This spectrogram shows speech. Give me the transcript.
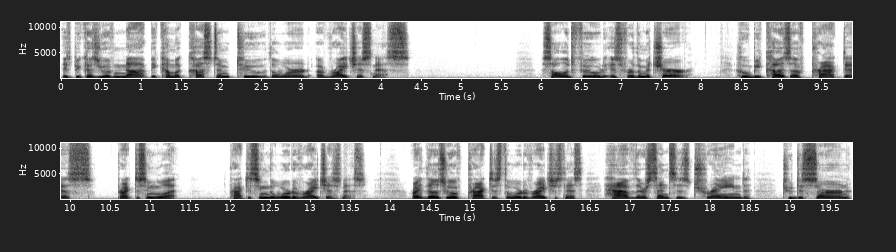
is because you have not become accustomed to the word of righteousness. Solid food is for the mature, who, because of practice, practicing what? practicing the word of righteousness. Right? Those who have practiced the word of righteousness have their senses trained to discern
